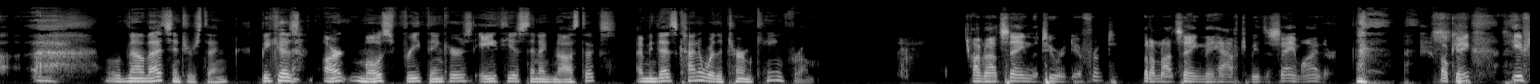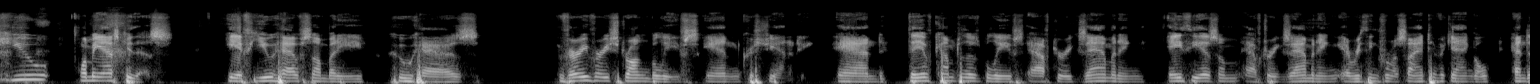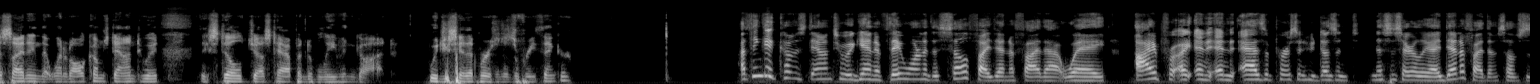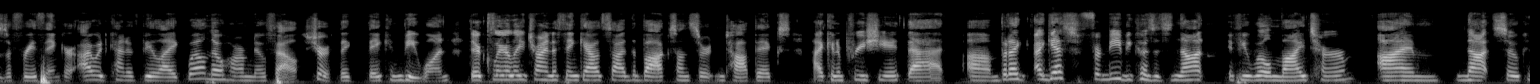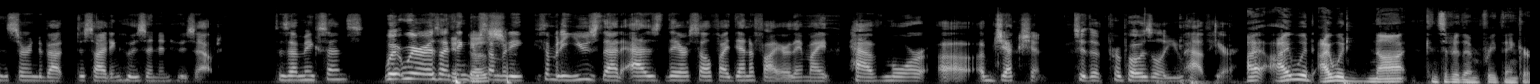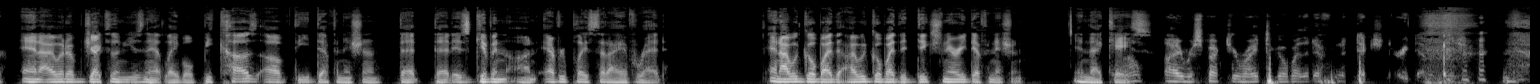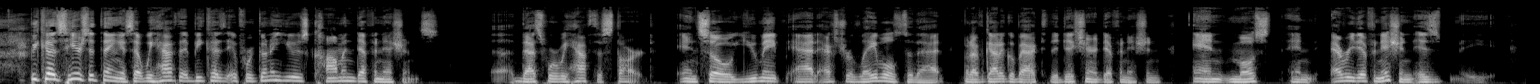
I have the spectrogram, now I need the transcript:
uh, well, now that's interesting because aren't most free thinkers atheists and agnostics? I mean, that's kind of where the term came from. I'm not saying the two are different, but I'm not saying they have to be the same either. okay? If you, let me ask you this. If you have somebody who has very, very strong beliefs in Christianity, and they have come to those beliefs after examining atheism, after examining everything from a scientific angle, and deciding that when it all comes down to it, they still just happen to believe in God. Would you say that person is a free thinker? I think it comes down to again, if they wanted to self-identify that way, I and and as a person who doesn't necessarily identify themselves as a free thinker, I would kind of be like, well, no harm, no foul. Sure, they they can be one. They're clearly trying to think outside the box on certain topics. I can appreciate that. Um, but I I guess for me, because it's not, if you will, my term, I'm not so concerned about deciding who's in and who's out. Does that make sense? Whereas I think if somebody somebody used that as their self-identifier, they might have more uh, objection to the proposal you have here. I, I would I would not consider them free thinker, and I would object to them using that label because of the definition that that is given on every place that I have read, and I would go by the I would go by the dictionary definition in that case. Well, I respect your right to go by the definite dictionary definition. Because here's the thing is that we have to, because if we're going to use common definitions, uh, that's where we have to start. And so you may add extra labels to that, but I've got to go back to the dictionary definition and most, and every definition is,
